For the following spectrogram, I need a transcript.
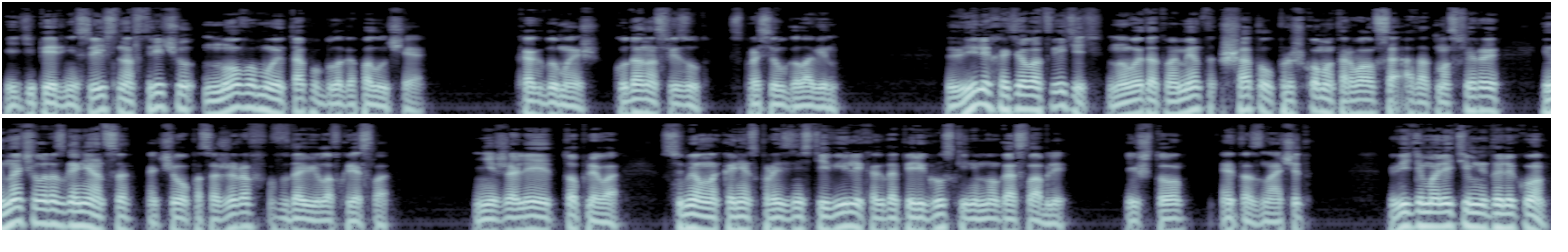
и теперь неслись навстречу новому этапу благополучия. «Как думаешь, куда нас везут?» — спросил Головин. Вилли хотел ответить, но в этот момент шаттл прыжком оторвался от атмосферы и начал разгоняться, отчего пассажиров вдавило в кресло. «Не жалеет топлива», — сумел наконец произнести Вилли, когда перегрузки немного ослабли. «И что это значит?» «Видимо, летим недалеко.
